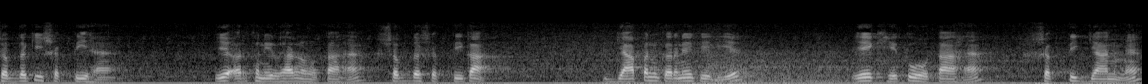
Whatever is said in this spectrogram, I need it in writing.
शब्द की शक्ति है। ये अर्थ निर्धारण होता है शब्द शक्ति का ज्ञापन करने के लिए एक हेतु होता है शक्ति ज्ञान में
